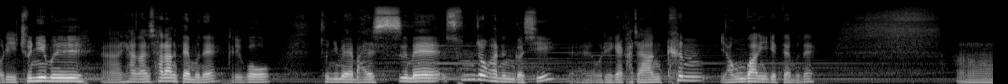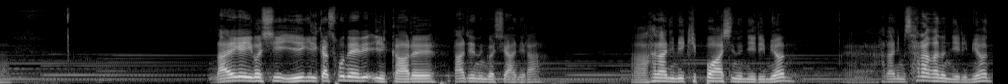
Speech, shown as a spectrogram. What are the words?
우리 주님을 향한 사랑 때문에 그리고 주님의 말씀에 순종하는 것이 우리에게 가장 큰 영광이기 때문에 나에게 이것이 이익일까 손해일까를 따지는 것이 아니라 아, 하나님이 기뻐하시는 일이면 하나님 사랑하는 일이면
